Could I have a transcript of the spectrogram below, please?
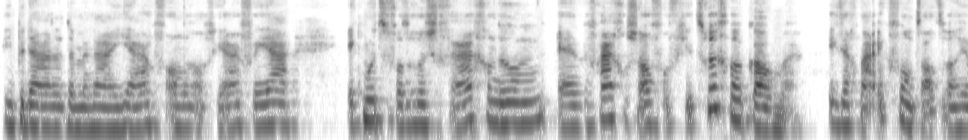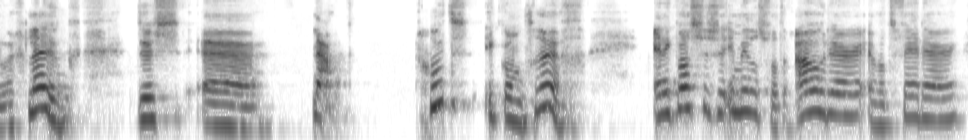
die benaderde me na een jaar of anderhalf jaar van ja, ik moet wat rustiger aan gaan doen en we vragen ons af of je terug wil komen. Ik dacht, nou, ik vond altijd wel heel erg leuk. Dus, nou, goed, ik kom terug. En ik was dus inmiddels wat ouder en wat verder.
